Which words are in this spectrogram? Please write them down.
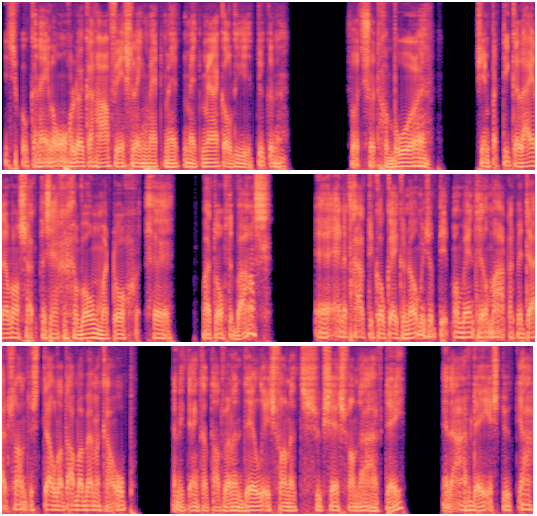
Het is ook een hele ongelukkige afwisseling met, met, met Merkel, die natuurlijk een soort, soort geboren sympathieke leider was, zou ik maar zeggen. Gewoon, maar toch, eh, maar toch de baas. Eh, en het gaat natuurlijk ook economisch op dit moment heel matig met Duitsland. Dus tel dat allemaal bij elkaar op. En ik denk dat dat wel een deel is van het succes van de AFD. En de AFD is natuurlijk, ja,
